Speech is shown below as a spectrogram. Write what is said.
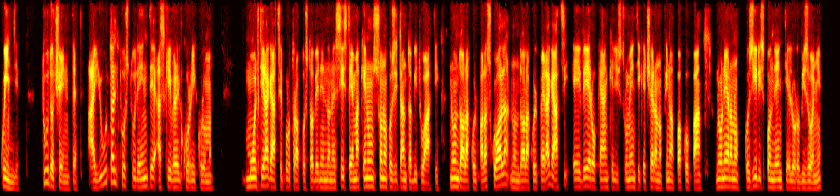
Quindi tu docente aiuta il tuo studente a scrivere il curriculum, molti ragazzi purtroppo sto vedendo nel sistema che non sono così tanto abituati. Non do la colpa alla scuola, non do la colpa ai ragazzi. È vero che anche gli strumenti che c'erano fino a poco fa non erano così rispondenti ai loro bisogni.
